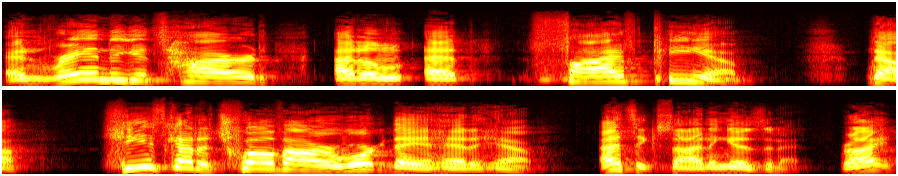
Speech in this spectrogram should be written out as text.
and Randy gets hired at, a, at 5 p.m., now he's got a 12 hour workday ahead of him. That's exciting, isn't it? Right?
